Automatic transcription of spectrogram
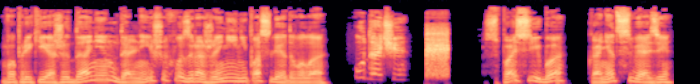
Вопреки ожиданиям, дальнейших возражений не последовало. Удачи. Спасибо. Конец связи.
